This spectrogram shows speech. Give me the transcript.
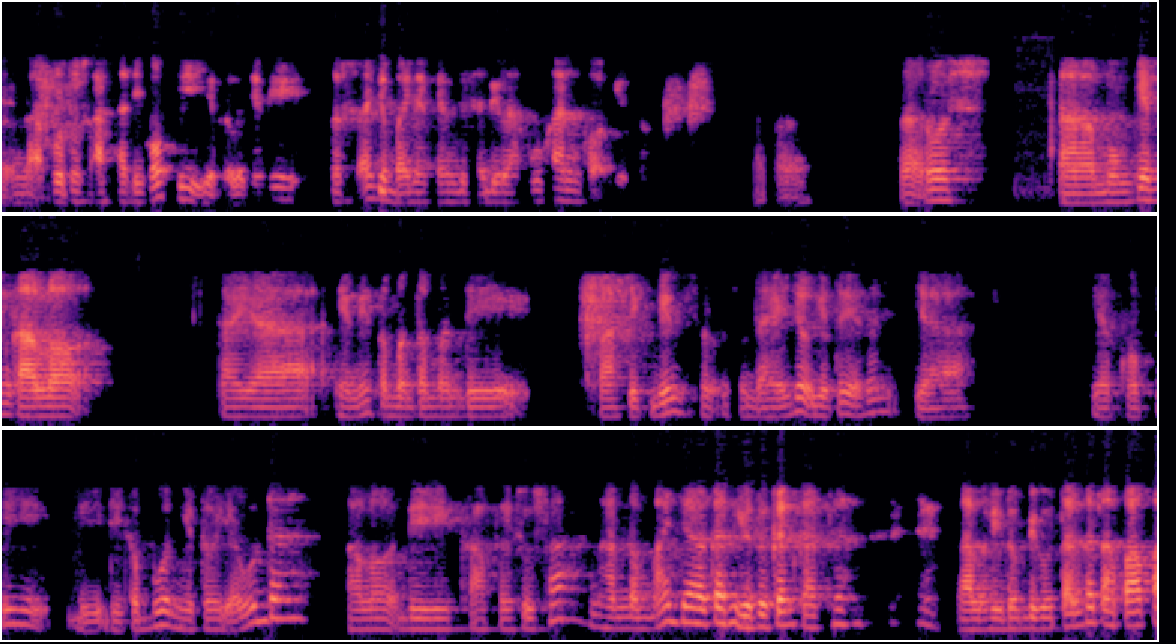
ya nggak putus asa di kopi gitu loh. Jadi terus aja banyak yang bisa dilakukan kok gitu. Terus uh, mungkin kalau kayak ini teman-teman di Classic Bean sudah hijau gitu ya kan ya ya kopi di di kebun gitu. Ya udah kalau di kafe susah nanam aja kan gitu kan karena kalau hidup di hutan kan apa apa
